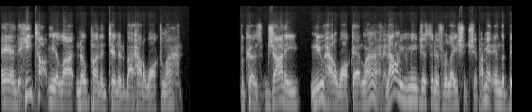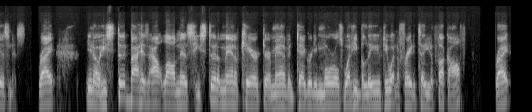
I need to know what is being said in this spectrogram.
And he taught me a lot, no pun intended, about how to walk the line. Because Johnny knew how to walk that line. And I don't even mean just in his relationship, I meant in the business, right? You know, he stood by his outlawness. He stood a man of character, a man of integrity, morals, what he believed. He wasn't afraid to tell you to fuck off, right?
